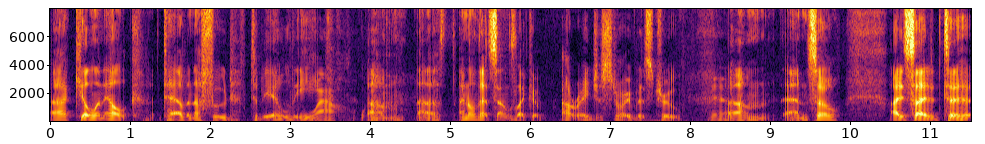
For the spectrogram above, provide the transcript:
uh, kill an elk to have enough food to be able to eat. Wow. Um, uh, I know that sounds like an outrageous story, but it's true. Yeah. Um, and so I decided to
